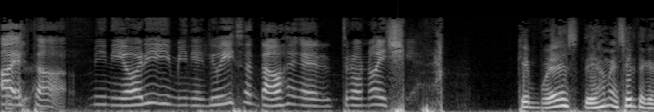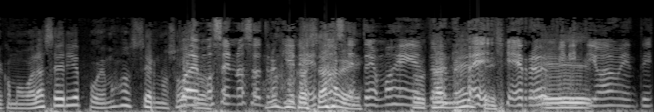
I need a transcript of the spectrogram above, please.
Ahí está. Mini Ori y Mini Luis sentados en el trono de hierro. Que pues, déjame decirte que como va la serie, podemos ser nosotros. Podemos ser nosotros quienes nos sentemos en el trono de Totalmente. hierro, Eh, definitivamente.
